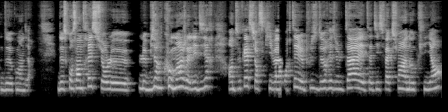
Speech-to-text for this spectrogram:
de comment dire, de se concentrer sur le, le bien commun, j'allais dire, en tout cas sur ce qui va apporter le plus de résultats et de satisfaction à nos clients.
